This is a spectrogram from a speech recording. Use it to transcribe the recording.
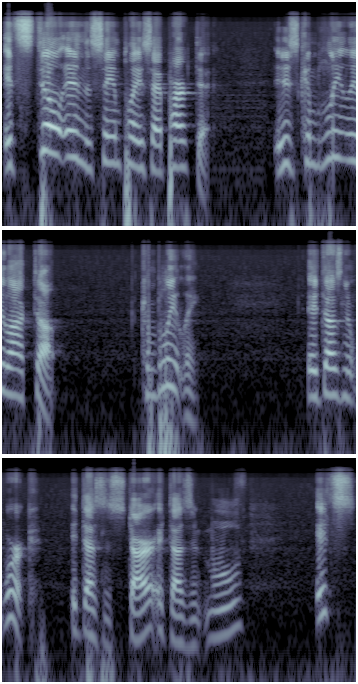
it's still in the same place I parked it. It is completely locked up. Completely. It doesn't work. It doesn't start. It doesn't move. It's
